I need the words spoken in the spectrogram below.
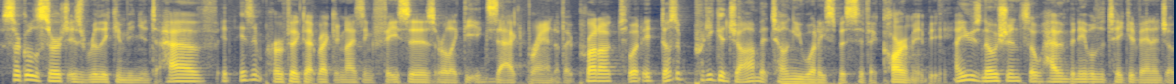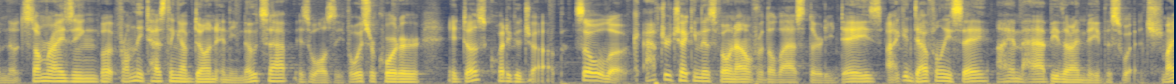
Circle to search is really convenient to have. It isn't perfect at recognizing faces or like the exact brand of a product, but it does a pretty good job at telling you what a specific car may be. I use Notion, so haven't been able to take advantage of note summarizing, but from the testing I've done in the Notes app as well as the voice recorder, it does quite a good job. So look, after checking this phone out for the last 30 days, I can definitely say I am happy that I made the switch. My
